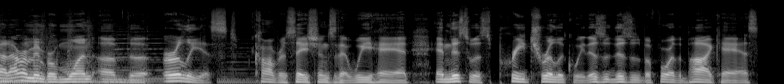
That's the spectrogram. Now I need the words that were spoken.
Scott, I remember one of the earliest conversations that we had, and this was pre-triloquy. This was this was before the podcast.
